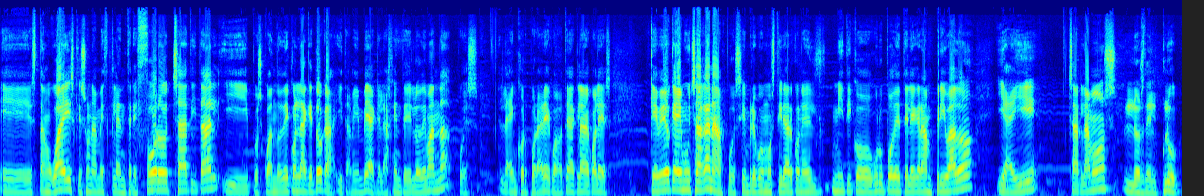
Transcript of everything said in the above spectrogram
eh, están guays, que es una mezcla entre foro, chat y tal, y pues cuando dé con la que toca y también vea que la gente lo demanda, pues la incorporaré cuando tenga clara cuál es. Que veo que hay mucha ganas, pues siempre podemos tirar con el mítico grupo de Telegram privado y ahí charlamos los del club.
